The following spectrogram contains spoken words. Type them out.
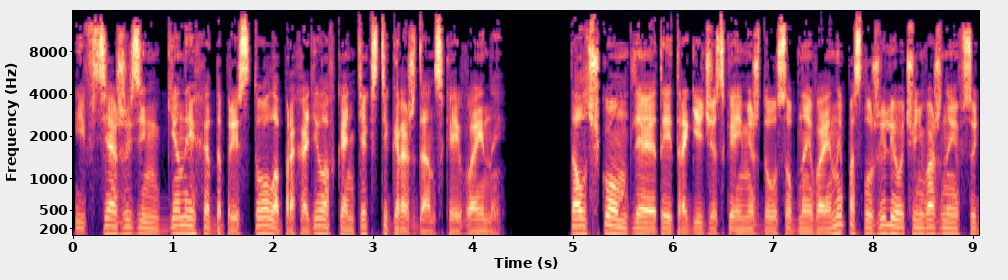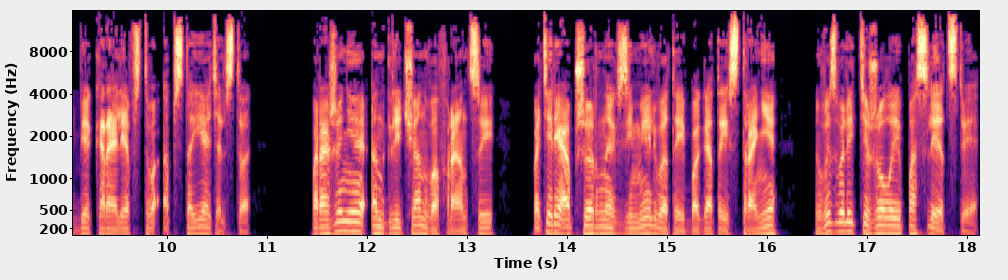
и вся жизнь Генриха до престола проходила в контексте гражданской войны. Толчком для этой трагической междоусобной войны послужили очень важные в судьбе королевства обстоятельства. Поражение англичан во Франции, потеря обширных земель в этой богатой стране вызвали тяжелые последствия.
